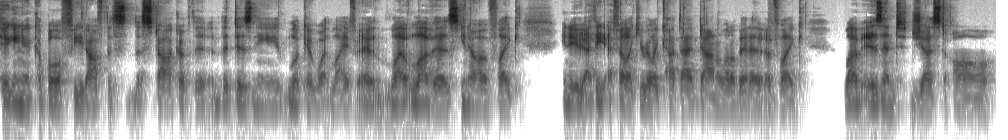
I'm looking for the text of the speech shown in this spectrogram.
taking a couple of feet off the the stock of the the Disney look at what life uh, love is, you know, of like, you know, I think I felt like you really cut that down a little bit of, of like, love isn't just all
